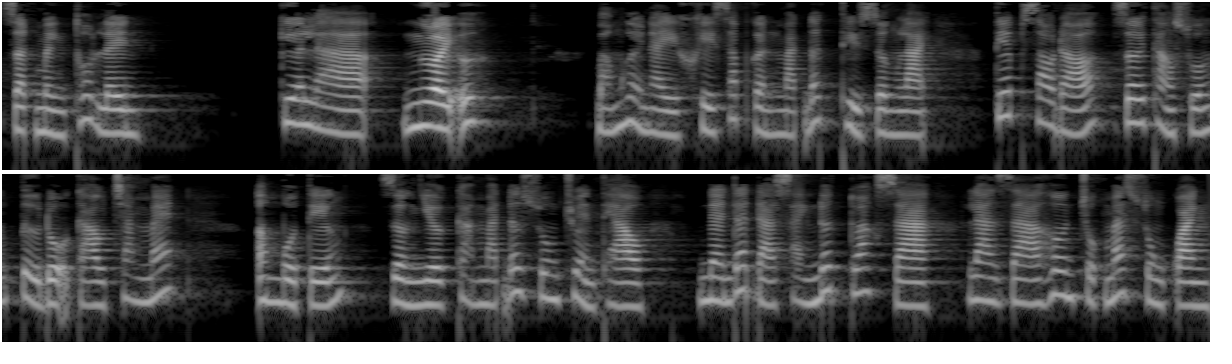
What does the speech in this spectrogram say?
giật mình thốt lên. Kia là... người ư? Bóng người này khi sắp gần mặt đất thì dừng lại, tiếp sau đó rơi thẳng xuống từ độ cao trăm mét. Âm một tiếng, dường như cả mặt đất rung chuyển theo, nên đất đá xanh nứt toác ra, lan ra hơn chục mét xung quanh.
